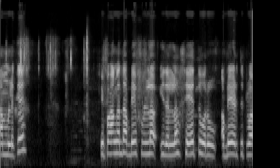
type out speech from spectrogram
நம்மளுக்கு இப்போ அங்கேருந்து அப்படியே ஃபுல்லாக இதெல்லாம் சேர்த்து ஒரு அப்படியே எடுத்துட்டு வா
